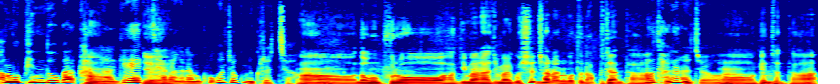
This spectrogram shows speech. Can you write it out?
너무 빈도가 강하게 어. 예. 자랑을 하면 그건 조금 그렇죠. 어, 네. 너무 부러워하기만 하지 말고 실천하는 것도 나쁘지 않다. 어, 당연하죠. 어, 괜찮다.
